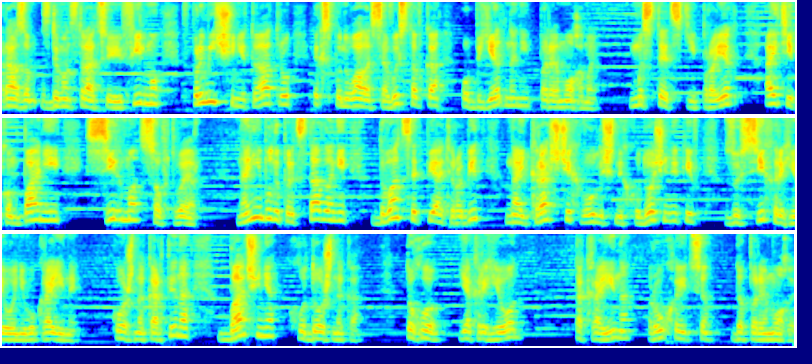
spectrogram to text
Разом з демонстрацією фільму в приміщенні театру експонувалася виставка Об'єднані перемогами, мистецький проєкт it компанії Sigma Software. На ній були представлені 25 робіт найкращих вуличних художників з усіх регіонів України. Кожна картина бачення художника, того, як регіон та країна рухаються до перемоги.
